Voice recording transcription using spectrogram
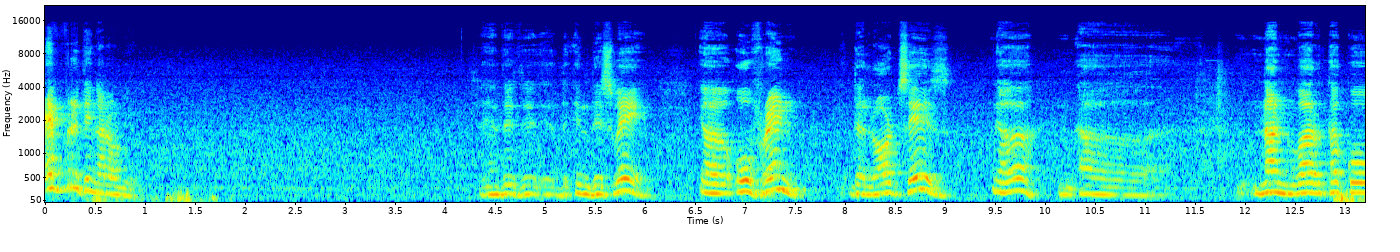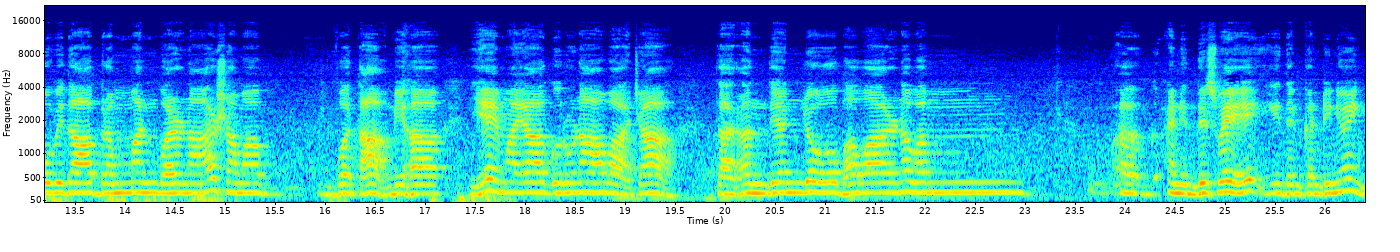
Everything around you. In this way, uh, oh friend, the Lord says, uh, uh, Nanvarthako vida brahman varna ये मैं गुरुणा वाचा तरंद्यंजो भवाणव and in this way then continuing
